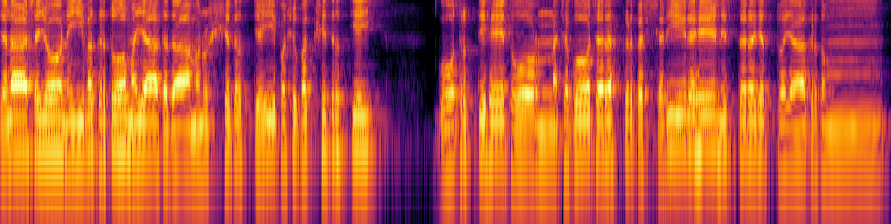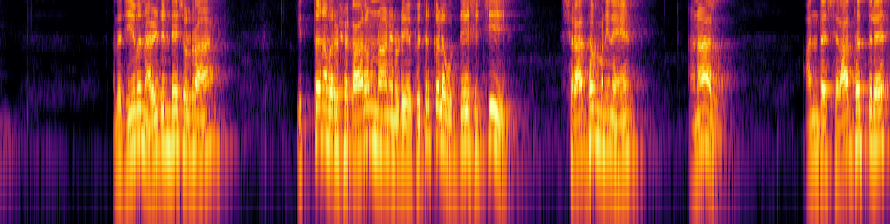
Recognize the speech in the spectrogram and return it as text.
ஜலாசயோ நைவ கிருத்தோ மயா ததா மனுஷ்ய பக்ஷி திருப்தியை திருத்தியை கோதிருப்திஹேதோர்ன ச கோச்சர கிருத்தரீரஹே நிஸ்தரஜத்வயா கிருதம் அந்த ஜீவன் அழுதுண்டே சொல்கிறான் இத்தனை வருஷ காலம் நான் என்னுடைய பித்திருக்களை உத்தேசித்து ஸ்ராத்தம் பண்ணினேன். ஆனால் அந்த ஸ்ராத்தத்தில்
